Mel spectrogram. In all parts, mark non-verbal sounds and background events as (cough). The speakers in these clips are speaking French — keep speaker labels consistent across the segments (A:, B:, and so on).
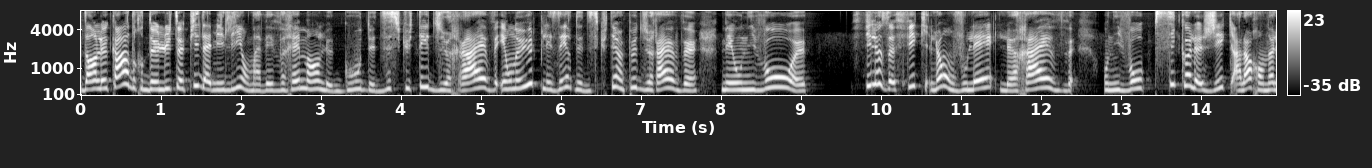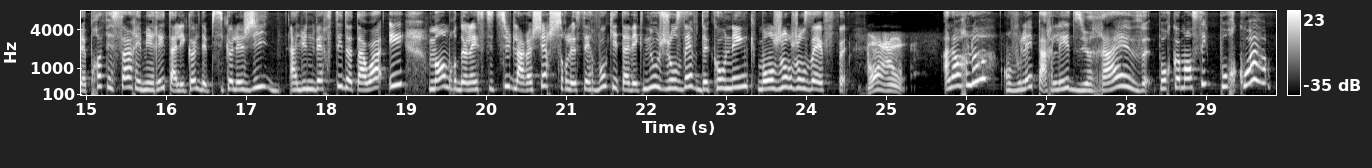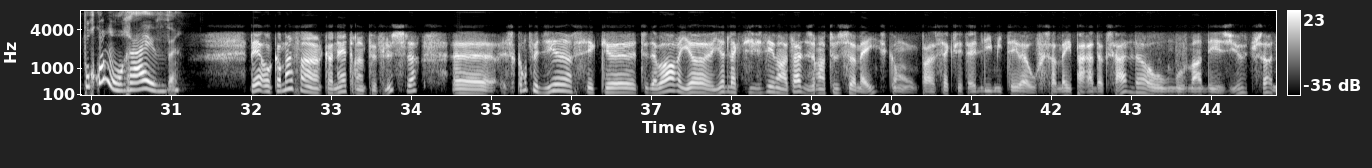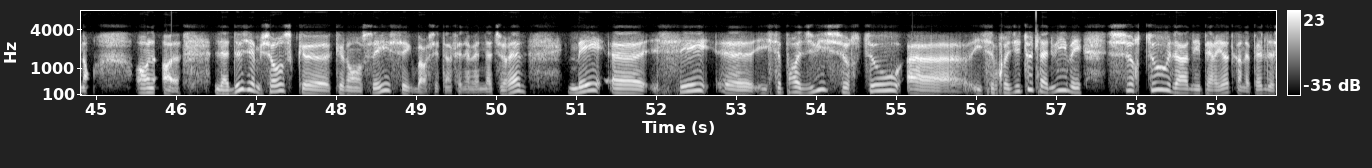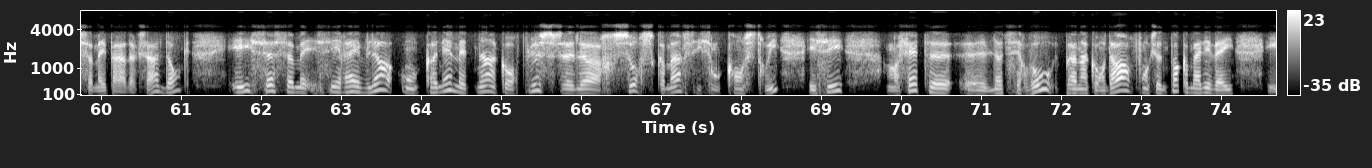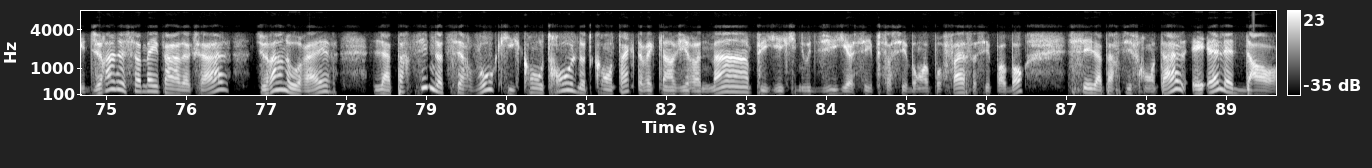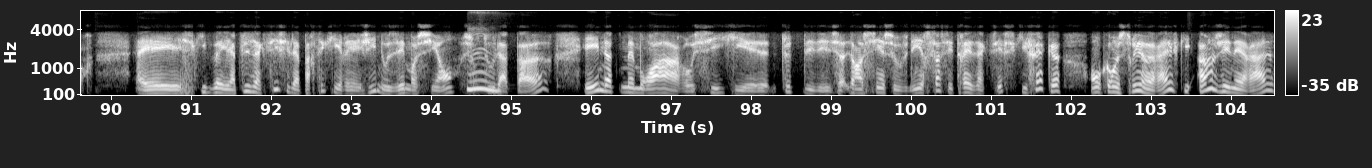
A: Dans le cadre de l'Utopie d'Amélie, on avait vraiment le goût de discuter du rêve et on a eu le plaisir de discuter un peu du rêve, mais au niveau euh, philosophique, là, on voulait le rêve au niveau psychologique. Alors, on a le professeur émérite à l'École de psychologie à l'Université d'Ottawa et membre de l'Institut de la recherche sur le cerveau qui est avec nous, Joseph de Koning. Bonjour, Joseph.
B: Bonjour.
A: Alors là, on voulait parler du rêve. Pour commencer, pourquoi, pourquoi on rêve?
B: On commence à en connaître un peu plus. Là. Euh, ce qu'on peut dire, c'est que tout d'abord, il y a, y a de l'activité mentale durant tout le sommeil, qu'on pensait que c'était limité au sommeil paradoxal, là, au mouvement des yeux, tout ça. Non. On, euh, la deuxième chose que, que l'on sait, c'est que bon, c'est un phénomène naturel, mais euh, c'est euh, il se produit surtout euh, il se produit toute la nuit, mais surtout dans des périodes qu'on appelle le sommeil paradoxal. Donc, et ce ces rêves-là, on connaît maintenant encore plus leur source, comment ils sont construits, et c'est en fait notre cerveau pendant qu'on dort fonctionne pas comme à l'éveil. Et durant le sommeil paradoxal, durant nos rêves, la partie de notre cerveau qui contrôle notre contact avec l'environnement, puis qui nous dit ça c'est bon pour faire, ça c'est pas bon, c'est la partie frontale et elle, elle dort. Et ce qui est la plus active, c'est la partie qui régit nos émotions, surtout hmm. la peur, et notre mémoire aussi, qui est tous les, anciens souvenirs. Ça, c'est très actif, ce qui fait qu'on construit un rêve qui, en général,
